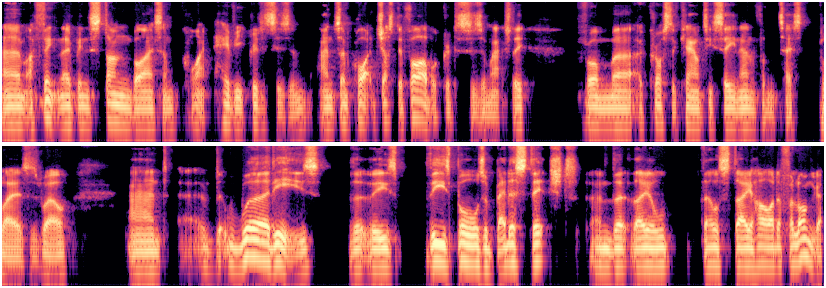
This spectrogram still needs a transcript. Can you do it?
Um, I think they've been stung by some quite heavy criticism and some quite justifiable criticism, actually, from uh, across the county scene and from the test players as well. And uh, the word is that these these balls are better stitched and that they'll they'll stay harder for longer.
